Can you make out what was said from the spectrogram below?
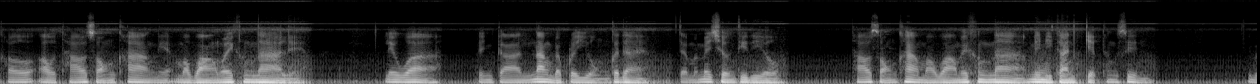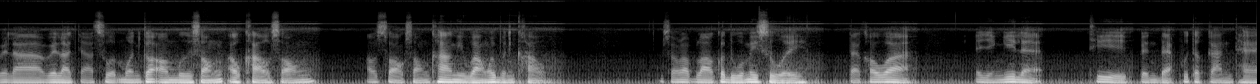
เขาเอาเท้าสองข้างเนี่ยมาวางไว้ข้างหน้าเลย เรียกว่าเป็นการนั่งแบบกระยงก็ได้ แต่มันไม่เชิงทีเดียว เท้าสองข้างมาวางไว้ข้างหน้า ไม่มีการเก็บทั้งสิ้น เวลาเวลาจะสวดมนต์ก็เอามือสองเอาเข่าสองเอาศอกสองข้างนี่วางไว้บนเขา่า สำหรับเราก็ดูไม่สวย แต่เขาว่าไอ้อย่างนี้แหละที่เป็นแบบพุทธการแท้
